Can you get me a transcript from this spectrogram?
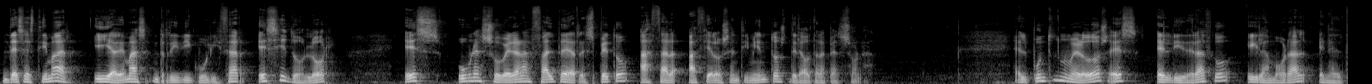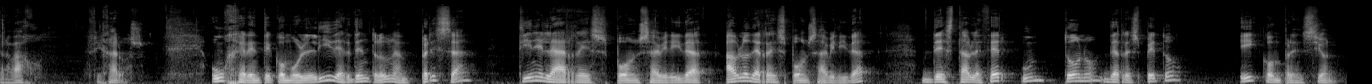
Desestimar y además ridiculizar ese dolor es una soberana falta de respeto hacia los sentimientos de la otra persona. El punto número dos es el liderazgo y la moral en el trabajo. Fijaros, un gerente como líder dentro de una empresa tiene la responsabilidad, hablo de responsabilidad, de establecer un tono de respeto y comprensión.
